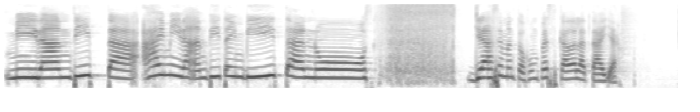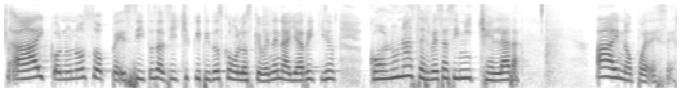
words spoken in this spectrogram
Mirandita. Ay, Mirandita, invítanos. Ya se me antojó un pescado a la talla. Ay, con unos sopecitos así chiquititos como los que venden allá riquísimos, con una cerveza así michelada. Ay, no puede ser.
